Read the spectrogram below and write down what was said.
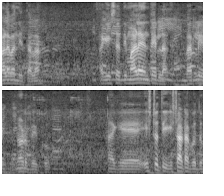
ಮಳೆ ಬಂದಿತ್ತಲ್ಲ? ಹಾಗೆ ಈ ಸರ್ತಿ ಮಳೆ ಅಂತ ಇಲ್ಲ. ಬರಲಿ ನೋಡಬೇಕು. ಹಾಗೆ ಎಷ್ಟೊತ್ತಿಗೆ ಸ್ಟಾರ್ಟ್ ಆಗೋದು?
